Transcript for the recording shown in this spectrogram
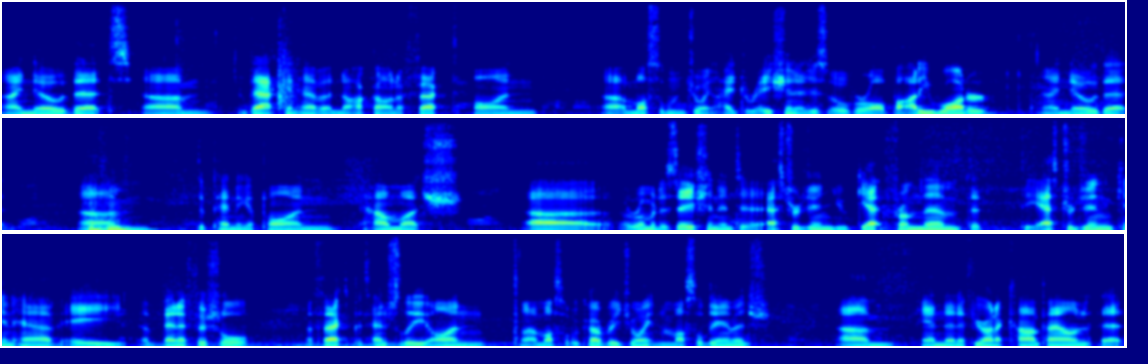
I know that um, that can have a knock-on effect on uh, muscle and joint hydration and just overall body water. I know that. Um, mm-hmm depending upon how much uh, aromatization into estrogen you get from them, that the estrogen can have a, a beneficial effect potentially on uh, muscle recovery, joint and muscle damage. Um, and then if you're on a compound that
